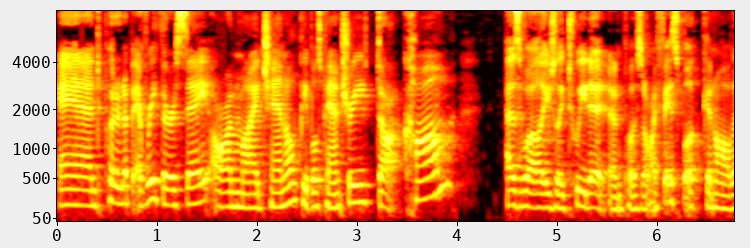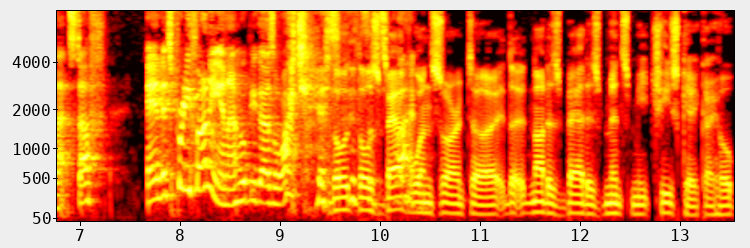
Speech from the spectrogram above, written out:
and put it up every Thursday on my channel, peoplespantry.com. As well, I usually tweet it and post it on my Facebook and all that stuff. And it's pretty funny, and I hope you guys watch it. Those, those bad ones aren't uh, not as bad as mincemeat cheesecake. I hope.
